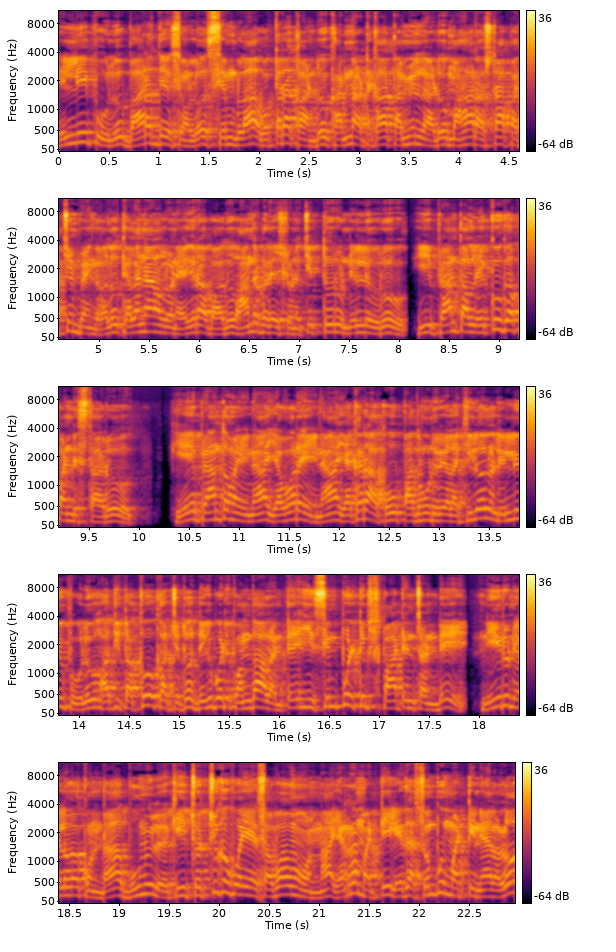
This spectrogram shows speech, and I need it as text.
లిల్లీ పూలు భారతదేశంలో సిమ్లా ఉత్తరాఖండ్ కర్ణాటక తమిళనాడు మహారాష్ట్ర పశ్చిమ బెంగాల్ తెలంగాణలోని హైదరాబాదు ఆంధ్రప్రదేశ్లోని చిత్తూరు నెల్లూరు ఈ ప్రాంతాల్లో ఎక్కువగా పండిస్తారు. ఏ ప్రాంతమైనా ఎవరైనా ఎకరాకు పదమూడు వేల కిలోల లిల్లీ పూలు అతి తక్కువ ఖర్చుతో దిగుబడి పొందాలంటే ఈ సింపుల్ టిప్స్ పాటించండి. నీరు నిలవకుండా భూమిలోకి చొచ్చుకుపోయే స్వభావం ఉన్న ఎర్రమట్టి లేదా సొంపు మట్టి నేలలో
